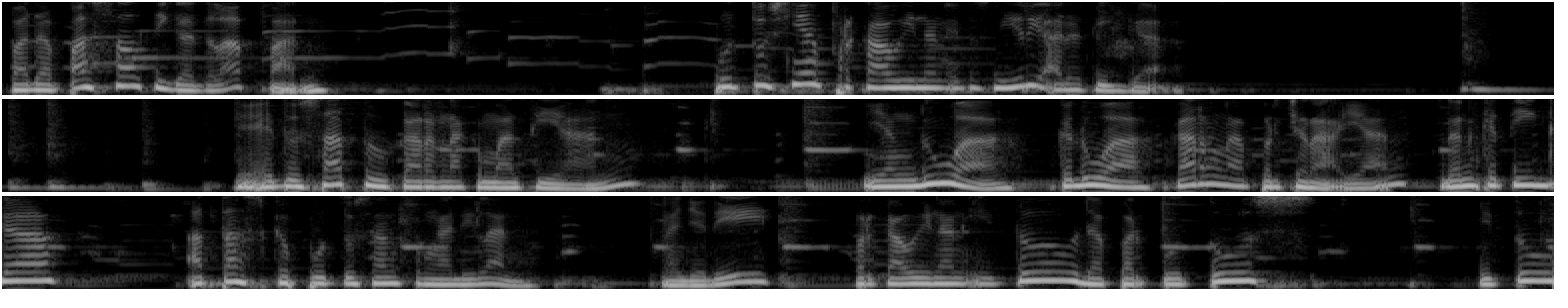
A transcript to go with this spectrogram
pada pasal 38 putusnya perkawinan itu sendiri ada tiga. Yaitu satu karena kematian. Yang dua kedua karena perceraian. Dan ketiga atas keputusan pengadilan. Nah jadi perkawinan itu dapat putus itu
